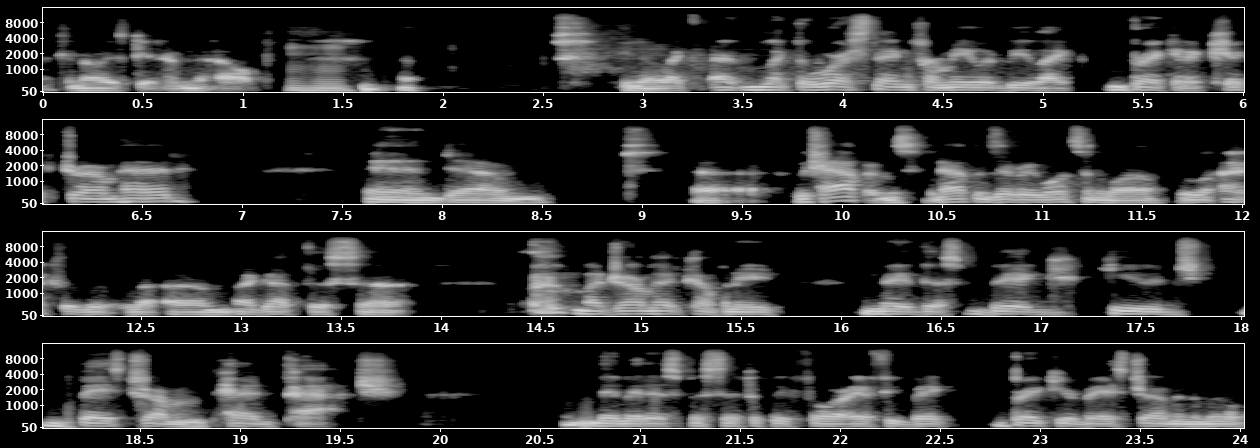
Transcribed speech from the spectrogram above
I can always get him to help Mhm. you know, like uh, like the worst thing for me would be like breaking a kick drum head, and um, uh, which happens. It happens every once in a while. Well, actually, um, I got this. Uh, my drum head company made this big, huge bass drum head patch. They made it specifically for if you break break your bass drum in the middle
